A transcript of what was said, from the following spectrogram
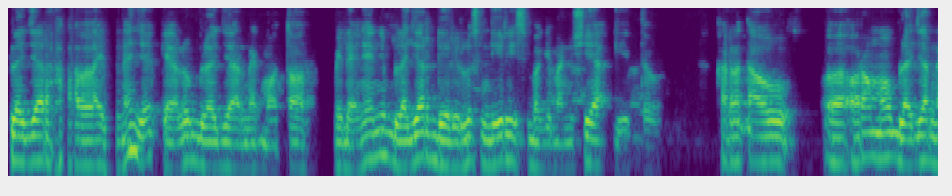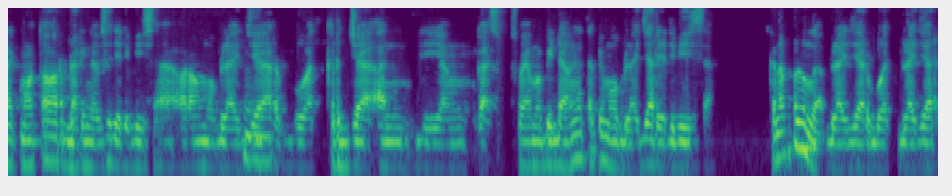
belajar hal lain aja kayak lu belajar naik motor bedanya ini belajar diri lu sendiri sebagai manusia gitu. Karena tahu uh, orang mau belajar naik motor dari nggak bisa jadi bisa. Orang mau belajar hmm. buat kerjaan di yang nggak sesuai sama bidangnya tapi mau belajar jadi bisa. Kenapa lu nggak belajar buat belajar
